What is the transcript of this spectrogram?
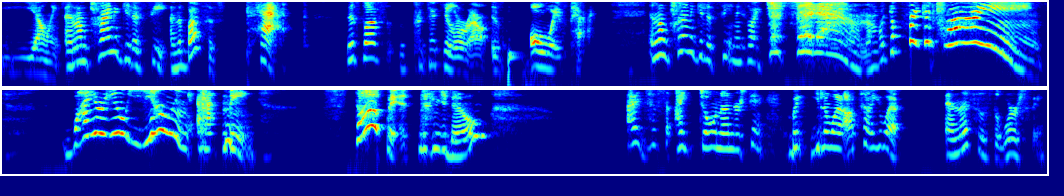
yelling. And I'm trying to get a seat, and the bus is packed. This bus, particular route, is always packed. And I'm trying to get a seat, and he's like, just sit down. I'm like, I'm freaking trying. Why are you yelling at me? Stop it, you know? I just I don't understand. But you know what? I'll tell you what. And this is the worst thing.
